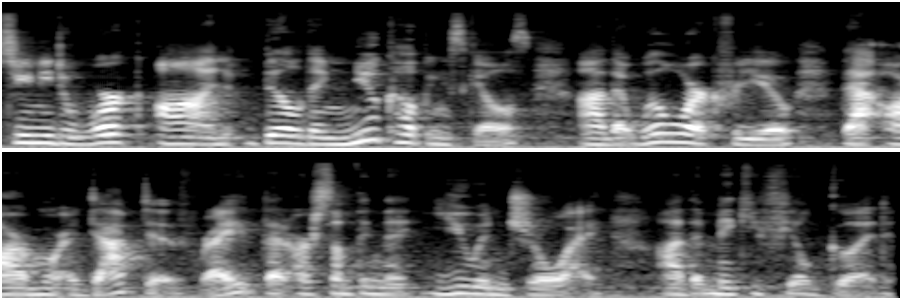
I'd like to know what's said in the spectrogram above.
So you need to work on building new coping skills uh, that will work for you, that are more adaptive, right? That are something that you enjoy, uh, that make you feel good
